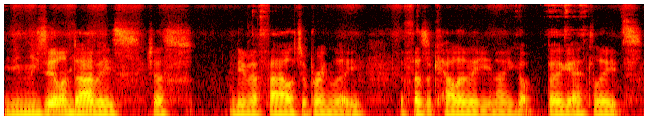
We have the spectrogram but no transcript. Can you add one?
New Zealand derbies just never fail to bring the the physicality. You know, you got big athletes,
